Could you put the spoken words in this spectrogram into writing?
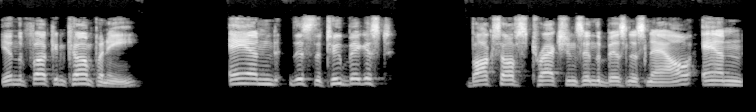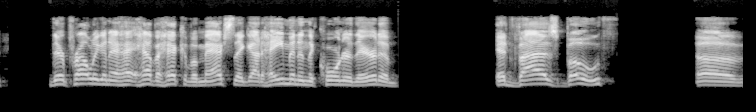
in the fucking company. And this is the two biggest box office attractions in the business now. And they're probably going to ha- have a heck of a match. They got Heyman in the corner there to advise both. Uh,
